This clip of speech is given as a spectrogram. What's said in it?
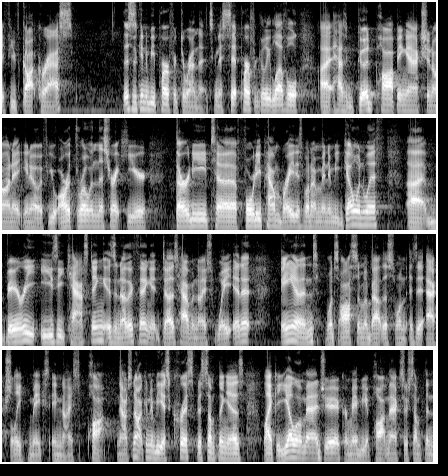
if you've got grass, this is gonna be perfect around that. It's gonna sit perfectly level. Uh, it has good popping action on it. You know, if you are throwing this right here, 30 to 40 pound braid is what I'm gonna be going with. Uh, very easy casting is another thing. It does have a nice weight in it. And what's awesome about this one is it actually makes a nice pop. Now it's not gonna be as crisp as something as like a Yellow Magic or maybe a Pop Max or something,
